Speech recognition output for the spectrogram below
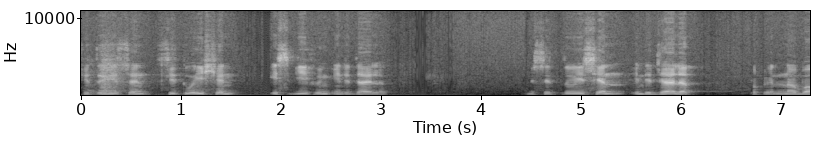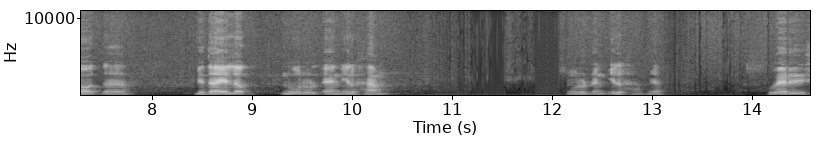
situation situation is given in the dialogue? The situation in the dialogue talking about uh, the dialogue Nurul and Ilham Nurul and Ilham ya. Where is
